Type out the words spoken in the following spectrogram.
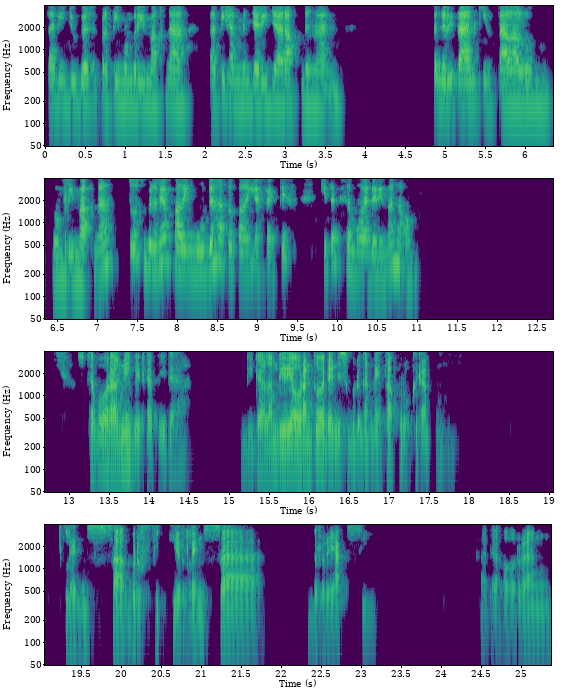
tadi juga seperti memberi makna latihan mencari jarak dengan penderitaan kita lalu memberi makna, itu sebenarnya paling mudah atau paling efektif, kita bisa mulai dari mana, Om? Setiap orang ini beda-beda. Di dalam diri orang itu ada yang disebut dengan meta program. Lensa berpikir, lensa bereaksi. Ada orang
